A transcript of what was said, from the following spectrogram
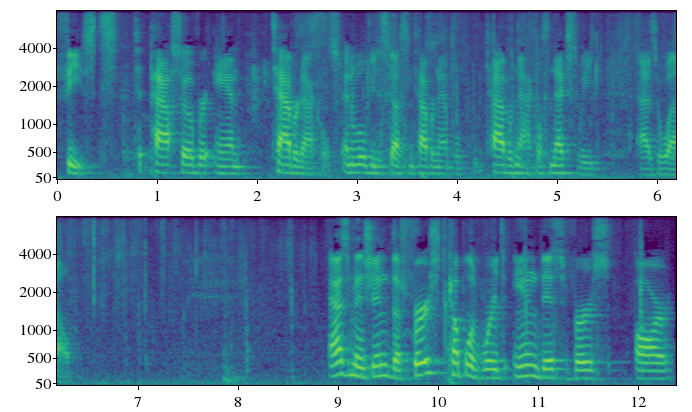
feasts, Passover and Tabernacles. And we'll be discussing Tabernacles next week as well. As mentioned, the first couple of words in this verse are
